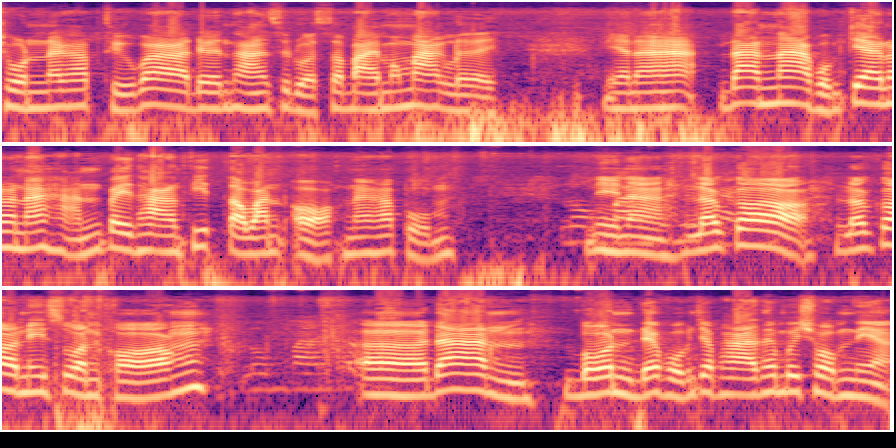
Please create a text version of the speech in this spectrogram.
ชนนะครับ ถือว่าเดินทางสะดวกสบายมากๆเลย เนี่ยนะฮะด้านหน้าผมแจ้งแล้วนะหันไปทางทิศตะวันออกนะครับผมนี่นะแล้วก็แล้วก็ในส่วนของเอ่อด้านบน เดี๋ยวผมจะพาท่านผู้ชมเนี่ย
